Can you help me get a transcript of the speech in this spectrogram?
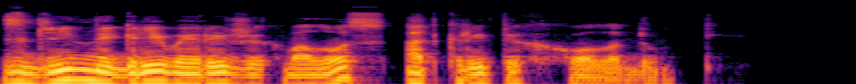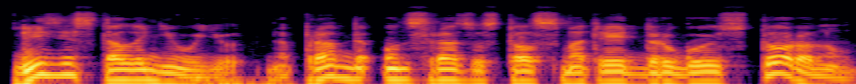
с длинной гривой рыжих волос, открытых холоду. Лизе стало неуютно. Правда, он сразу стал смотреть в другую сторону.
